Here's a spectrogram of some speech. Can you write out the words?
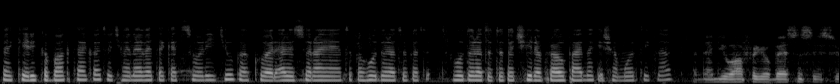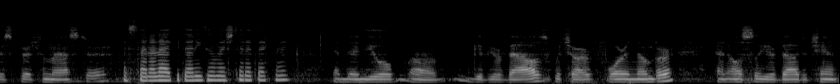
Megkérjük a baktákat, hogy ha a neveteket szólítjuk, akkor először ajánljátok a hódolatokat, hódolatotokat Sira Prabhupádnak és a Murtiknak, And then you offer your obeisances to your spiritual master. aztán a lelki tanítómestereteknek, And then you'll uh, give your vows, which are four in number, and also your vow to chant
